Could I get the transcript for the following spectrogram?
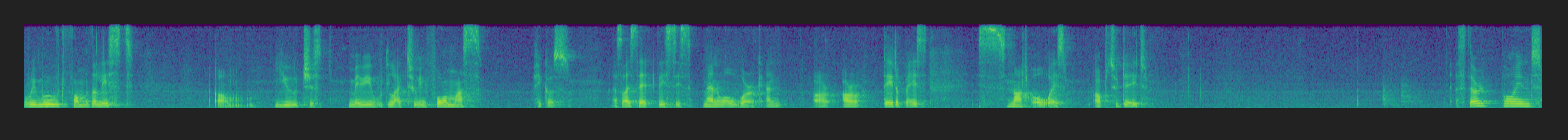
removed from the list, um, you just maybe would like to inform us because, as I said, this is manual work and our, our database is not always up to date. Third point,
